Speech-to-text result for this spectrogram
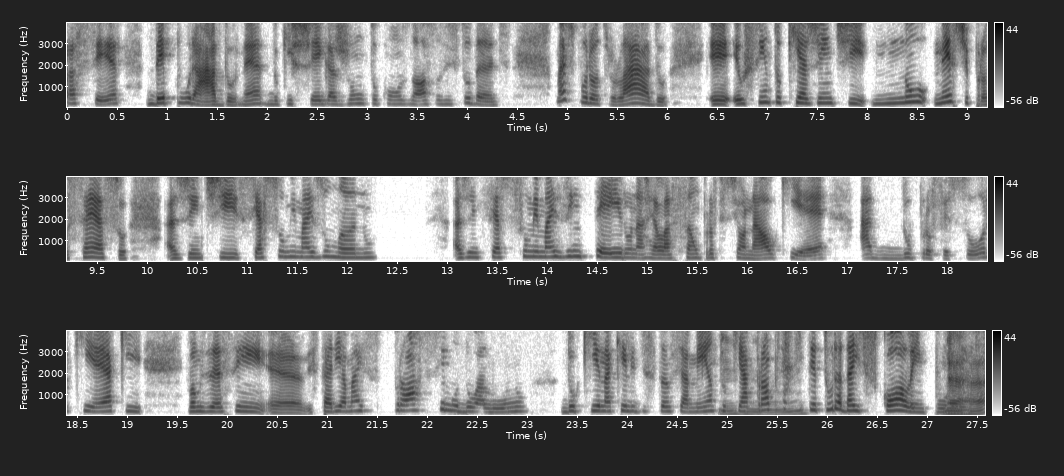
para ser depurado, né, do que chega junto com os nossos estudantes. Mas por outro lado, eh, eu sinto que a gente no neste processo a gente se assume mais humano, a gente se assume mais inteiro na relação profissional que é a do professor, que é a que, vamos dizer assim, é, estaria mais próximo do aluno do que naquele distanciamento uhum. que a própria uhum. arquitetura da escola impunha.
